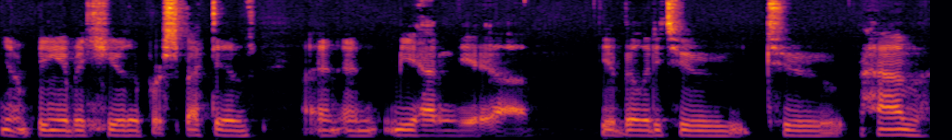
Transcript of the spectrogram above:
You know, being able to hear their perspective, and, and me having the uh, the ability to to have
